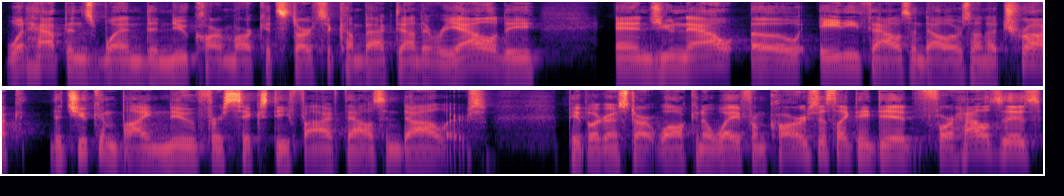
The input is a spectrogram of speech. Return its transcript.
What happens when the new car market starts to come back down to reality and you now owe $80,000 on a truck that you can buy new for $65,000? People are going to start walking away from cars just like they did for houses.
